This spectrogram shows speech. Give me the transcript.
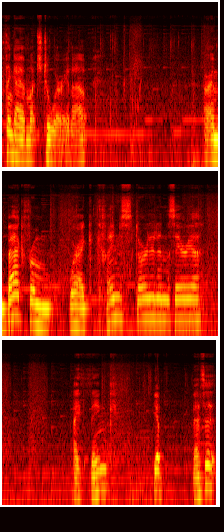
think I have much to worry about. I'm back from where I kind of started in this area. I think. Yep, that's it.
